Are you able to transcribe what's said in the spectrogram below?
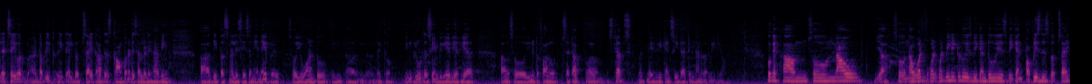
let's say your uh, w retail website or this component is already having uh, the personalization enabled. So you want to in, uh, like uh, include the same behavior here. Uh, so you need to follow setup um, steps but maybe we can see that in another video okay um so now yeah so now what, what what we need to do is we can do is we can publish this website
